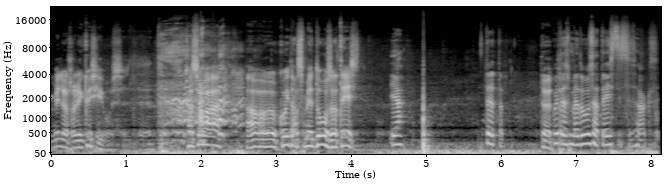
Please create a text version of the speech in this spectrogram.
milles oli küsimus? kas sulle, kuidas Medusat Eest-? jah, töötab, töötab.? kuidas Medusat Eestisse saaks?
